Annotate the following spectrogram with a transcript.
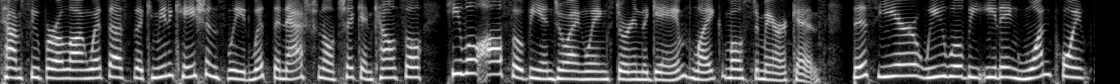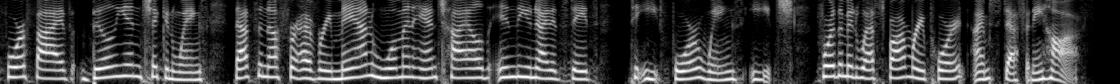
Tom Super, along with us, the communications lead with the National Chicken Council. He will also be enjoying wings during the game, like most Americans. This year, we will be eating 1.45 billion chicken wings. That's enough for every man, woman, and child in the United States to eat four wings each. For the Midwest Farm Report, I'm Stephanie Hoff.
